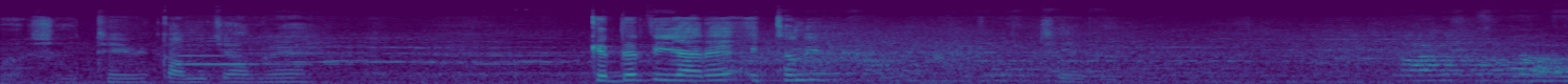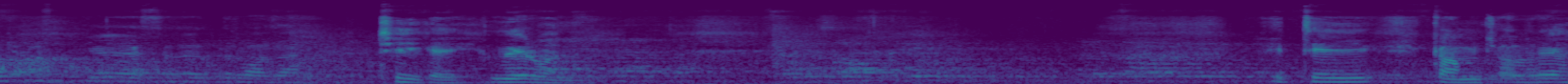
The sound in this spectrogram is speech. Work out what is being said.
ਪਾਤਸ਼ਾਹ ਇੱਥੇ ਵੀ ਕੰਮ ਚੱਲ ਰਿਹਾ ਕਿੱਧਰ ਦੀ ਜਾ ਰਹੇ? ਇੱਥੋਂ ਦੀ? ਠੀਕ ਹੈ। ਇਹ ਇਸ ਦਾ ਦਰਵਾਜ਼ਾ ਠੀਕ ਹੈ ਜੀ, ਮਿਹਰਬਾਨੀ। ਇੱਥੇ ਕੰਮ ਚੱਲ ਰਿਹਾ।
